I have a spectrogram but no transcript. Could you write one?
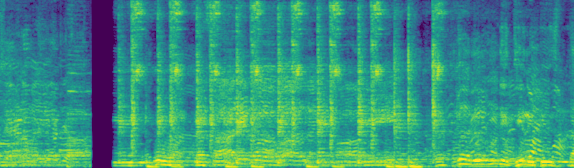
శరణమయ్యప్ప దగ్గరుండి తినిపిస్తా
